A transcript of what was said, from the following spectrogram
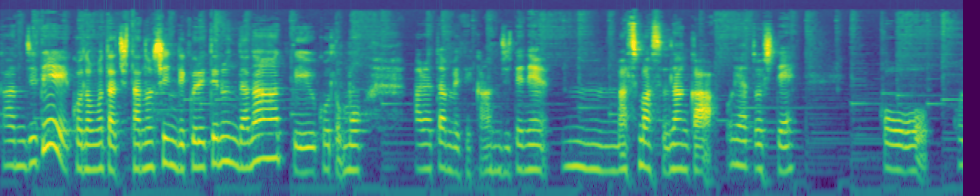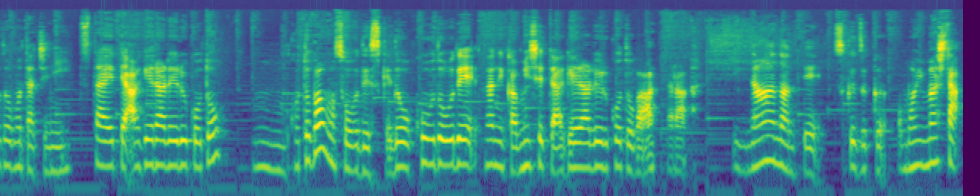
感じで子供たち楽しんでくれてるんだなっていうことも改めて感じてねうんますますなんか親としてこう子供たちに伝えてあげられること、うん、言葉もそうですけど行動で何か見せてあげられることがあったらいいなぁなんてつくづく思いました。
